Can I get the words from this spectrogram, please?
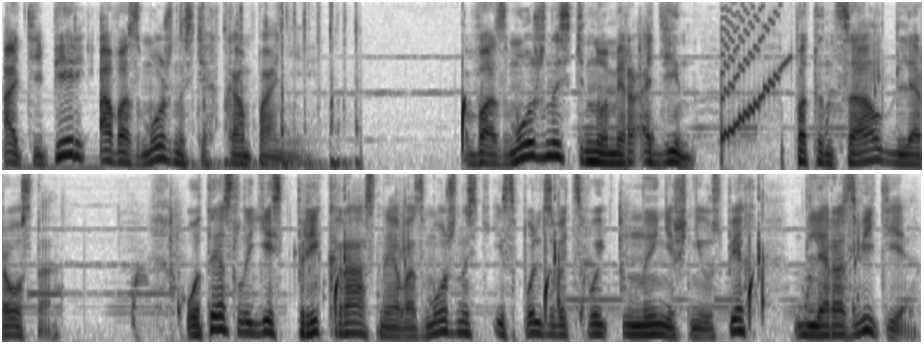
А теперь о возможностях компании – Возможность номер один – потенциал для роста. У Теслы есть прекрасная возможность использовать свой нынешний успех для развития.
